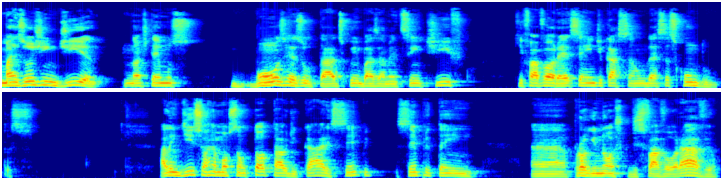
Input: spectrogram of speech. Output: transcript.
mas hoje em dia, nós temos bons resultados com embasamento científico que favorece a indicação dessas condutas. Além disso, a remoção total de cáries sempre, sempre tem uh, prognóstico desfavorável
